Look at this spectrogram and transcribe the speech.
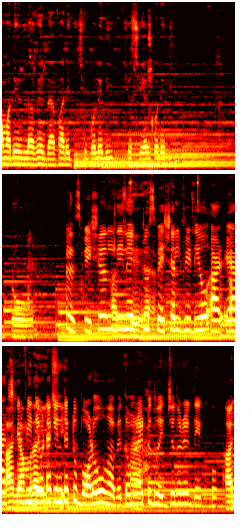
আমাদের লাভের ব্যাপারে কিছু বলে দিই কিছু শেয়ার করে দিই। তো স্পেশাল দিনে একটু হ্যাঁ। স্পেশাল ভিডিও আর আজকের ভিডিওটা কিন্তু একটু বড়ও হবে তোমরা হ্যাঁ। একটু ধৈর্য ধরে দেখো। আজ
